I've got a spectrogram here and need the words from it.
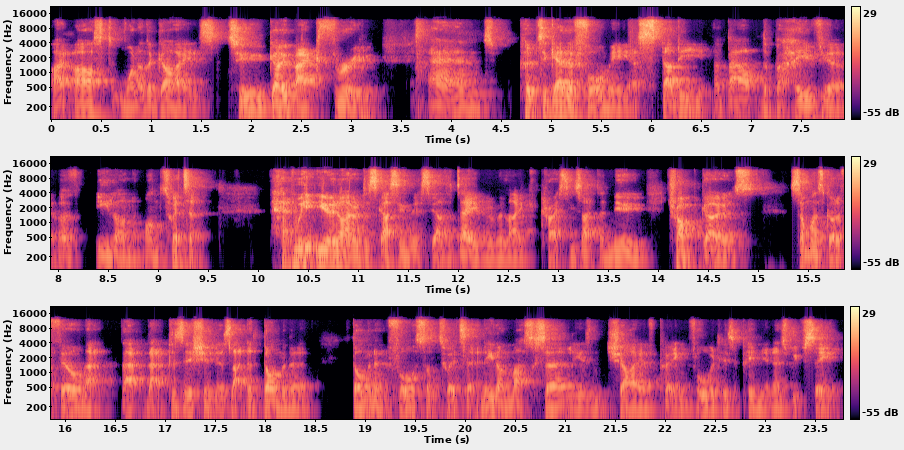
I asked one of the guys to go back through and put together for me a study about the behavior of Elon on Twitter. And we, you and I were discussing this the other day. We were like, Christ, he's like the new Trump goes. Someone's got to fill that that that position as like the dominant dominant force on Twitter. And Elon Musk certainly isn't shy of putting forward his opinion, as we've seen.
